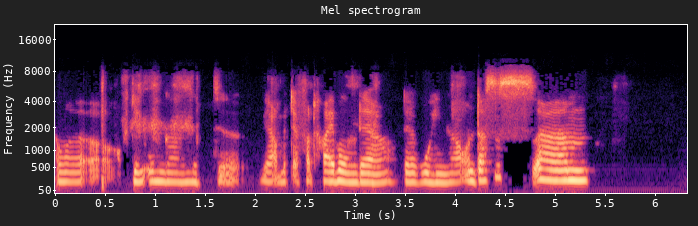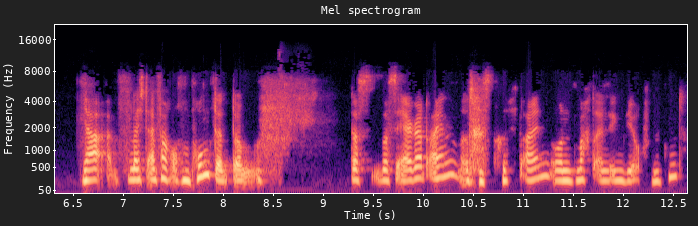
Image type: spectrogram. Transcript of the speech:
äh, auf den Umgang mit, äh, ja, mit der Vertreibung der, der Rohingya. Und das ist ähm, ja vielleicht einfach auch ein Punkt, das, das ärgert einen, das trifft einen und macht einen irgendwie auch wütend.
